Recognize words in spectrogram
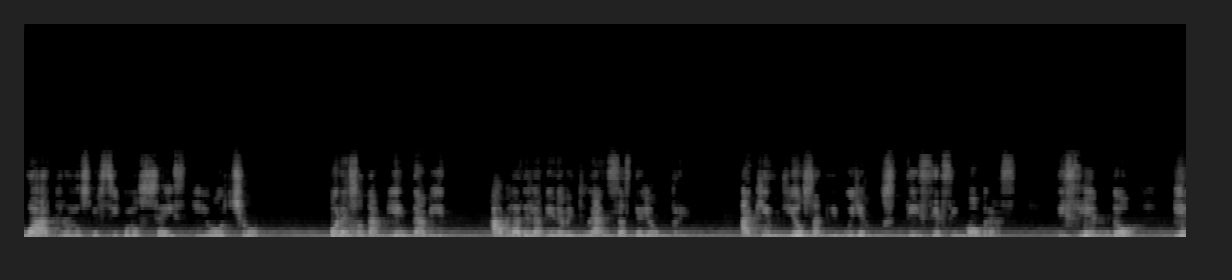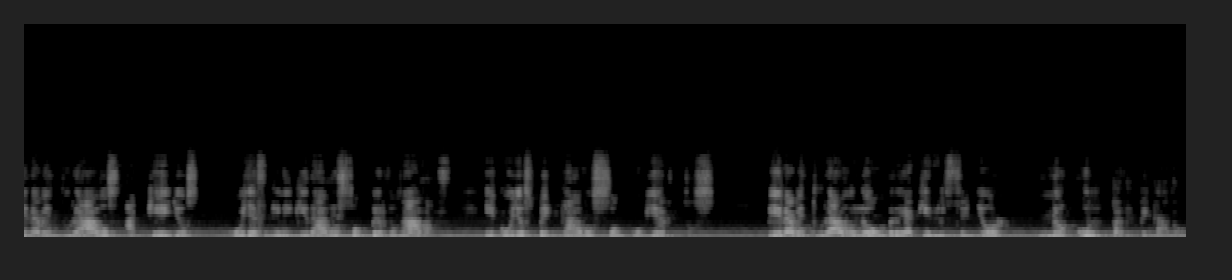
4 los versículos 6 y 8. Por eso también David habla de las bienaventuranzas del hombre, a quien Dios atribuye justicia sin obras, diciendo, bienaventurados aquellos cuyas iniquidades son perdonadas y cuyos pecados son cubiertos. Bienaventurado el hombre a quien el Señor no culpa de pecado.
